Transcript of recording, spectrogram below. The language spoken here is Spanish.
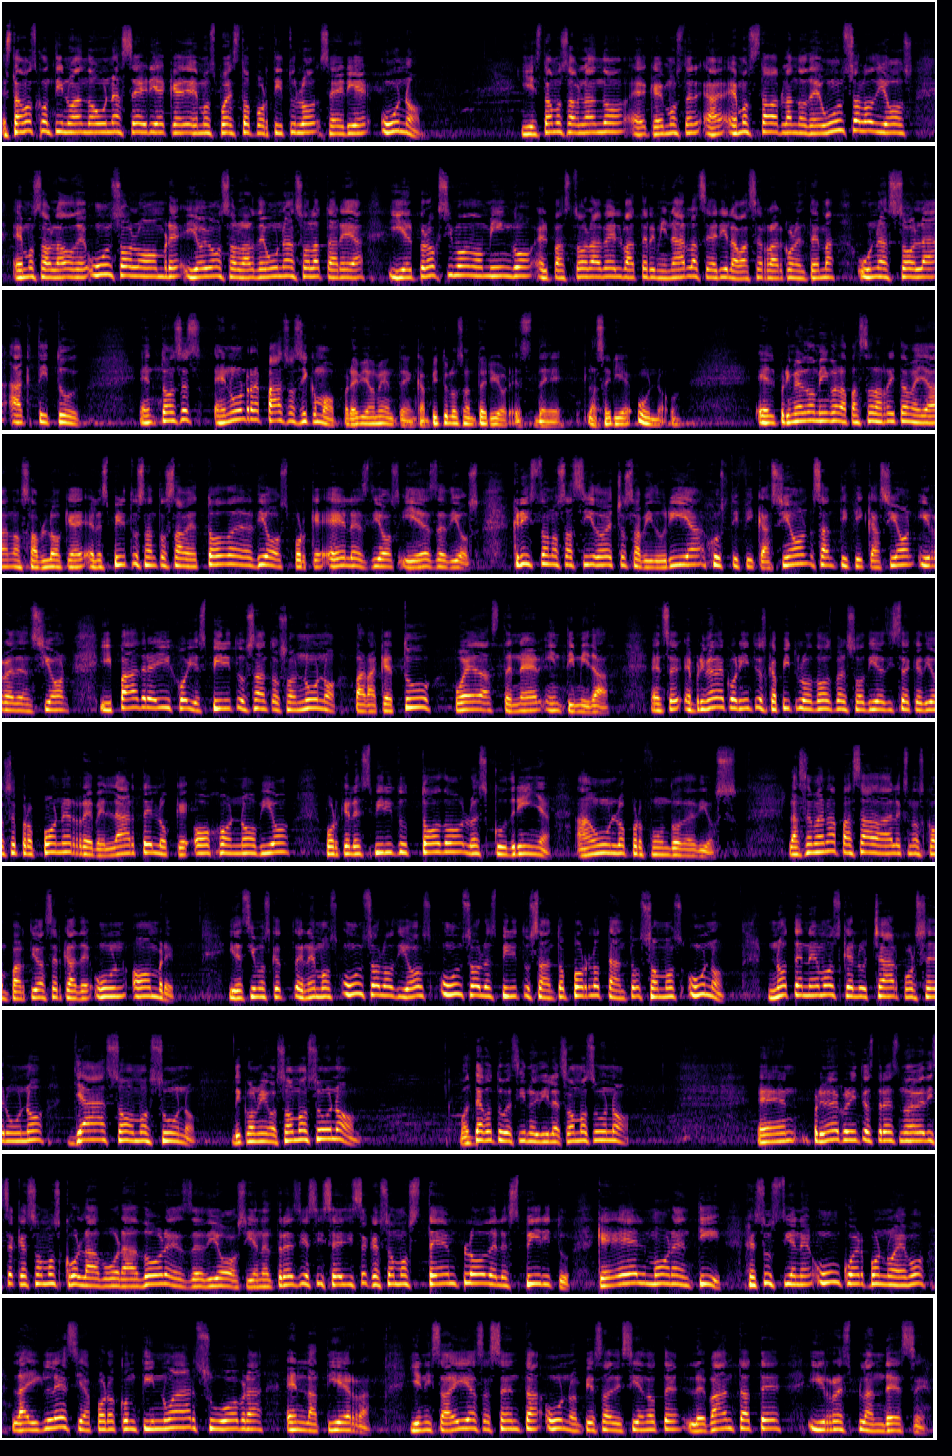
Estamos continuando una serie que hemos puesto por título Serie 1. Y estamos hablando, eh, que hemos, eh, hemos estado hablando de un solo Dios, hemos hablado de un solo hombre y hoy vamos a hablar de una sola tarea. Y el próximo domingo el pastor Abel va a terminar la serie y la va a cerrar con el tema Una sola actitud. Entonces, en un repaso, así como previamente en capítulos anteriores de la serie 1, el primer domingo la pastora Rita Mellada nos habló que el Espíritu Santo sabe todo de Dios porque Él es Dios y es de Dios. Cristo nos ha sido hecho sabiduría, justificación, santificación y redención. Y Padre, Hijo y Espíritu Santo son uno para que tú puedas tener intimidad. En, en 1 Corintios capítulo 2, verso 10 dice que Dios se propone revelarte lo que ojo no vio, porque el Espíritu todo lo escudriña, aún lo profundo de Dios. La semana pasada Alex nos compartió acerca de un hombre y decimos que tenemos un solo Dios, un solo Espíritu Santo, por lo tanto somos uno. No tenemos que luchar por ser uno, ya somos uno. Di conmigo, somos uno. Voltea con tu vecino y dile, somos uno. En 1 Corintios 3, 9 dice que somos colaboradores de Dios y en el 3.16 dice que somos templo del Espíritu, que Él mora en ti. Jesús tiene un cuerpo nuevo, la iglesia, para continuar su obra en la tierra. Y en Isaías 61 empieza diciéndote, levántate y resplandece.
